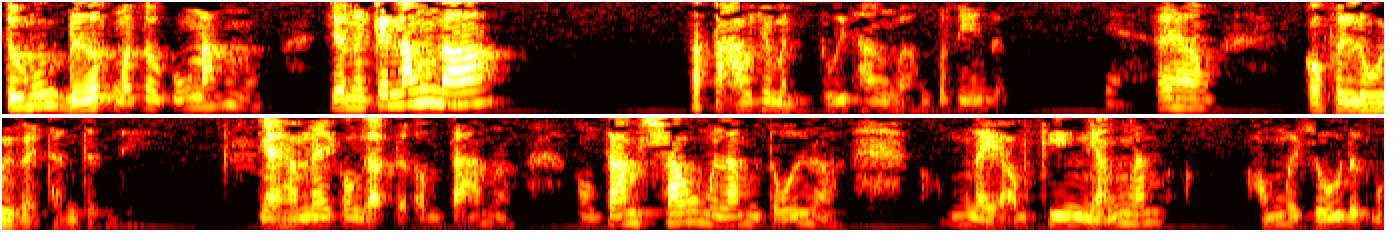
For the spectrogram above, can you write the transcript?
Tôi muốn được mà tôi cũng nóng nữa. Cho nên cái nóng đó nó tạo cho mình tuổi thân và không có tiến được. Yeah. Dạ. thấy không? Con phải lui về thanh tịnh đi. Ngày hôm nay con gặp được ông tám rồi. Ông tám sáu mươi lăm tuổi rồi. Ông này ông kiên nhẫn lắm. Ông mới rủ được một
